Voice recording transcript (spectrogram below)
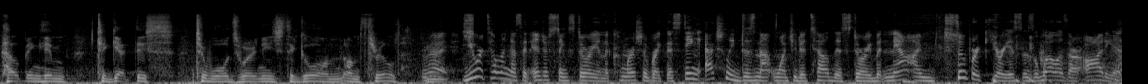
helping him to get this towards where it needs to go, I'm, I'm thrilled. Right. You were telling us an interesting story in the commercial break. The Sting actually does not want you to tell this story, but now I'm super curious as well as our audience.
